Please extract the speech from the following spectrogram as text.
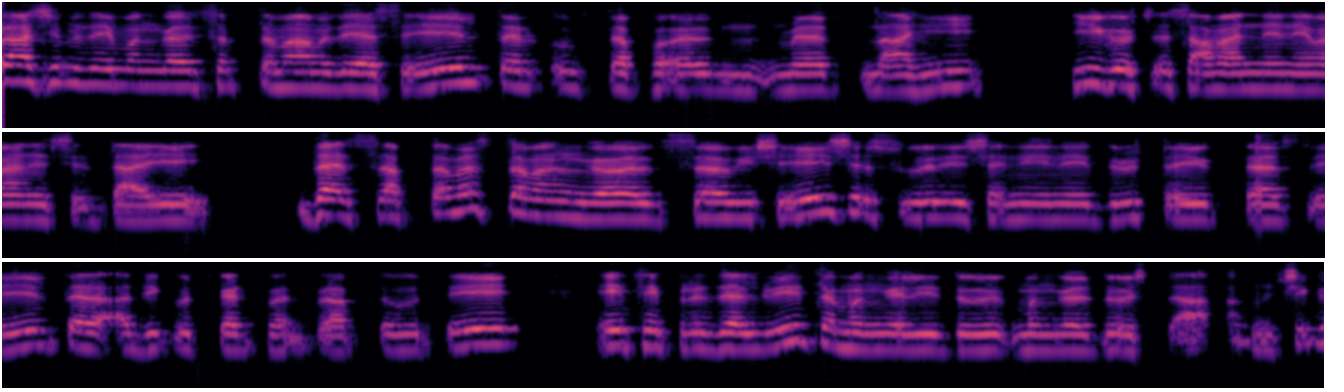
राशीमध्ये मंगल सप्तमामध्ये असेल तर उक्त फळ मिळत नाही. ही गोष्ट सामान्य नियमाने सिद्ध आहे. जर सप्तमस्त मंगल सविशेष सूर्य शनीने दृष्टयुक्त असेल तर अधिक उत्कट फल प्राप्त होते. येथे प्रजल्वित मंगली दो मंगळ आंशिक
